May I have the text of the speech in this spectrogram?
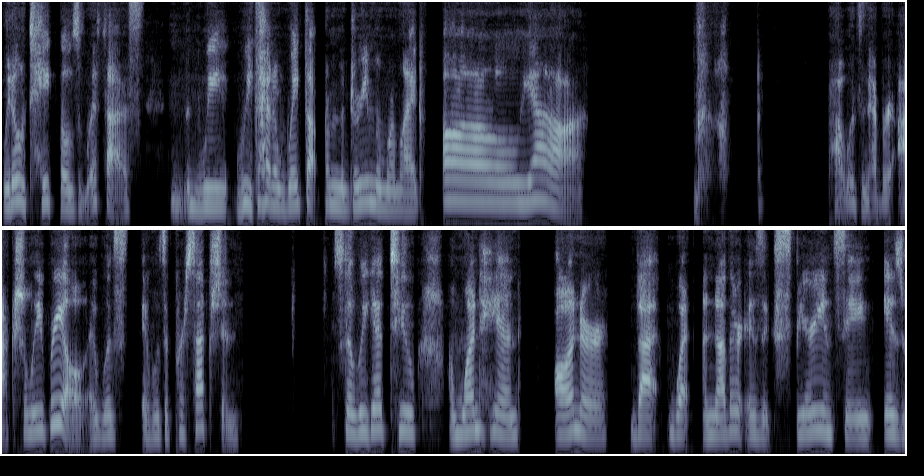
we don't take those with us. We we kind of wake up from the dream and we're like, oh yeah. that was never actually real. It was it was a perception. So we get to, on one hand, honor that what another is experiencing is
